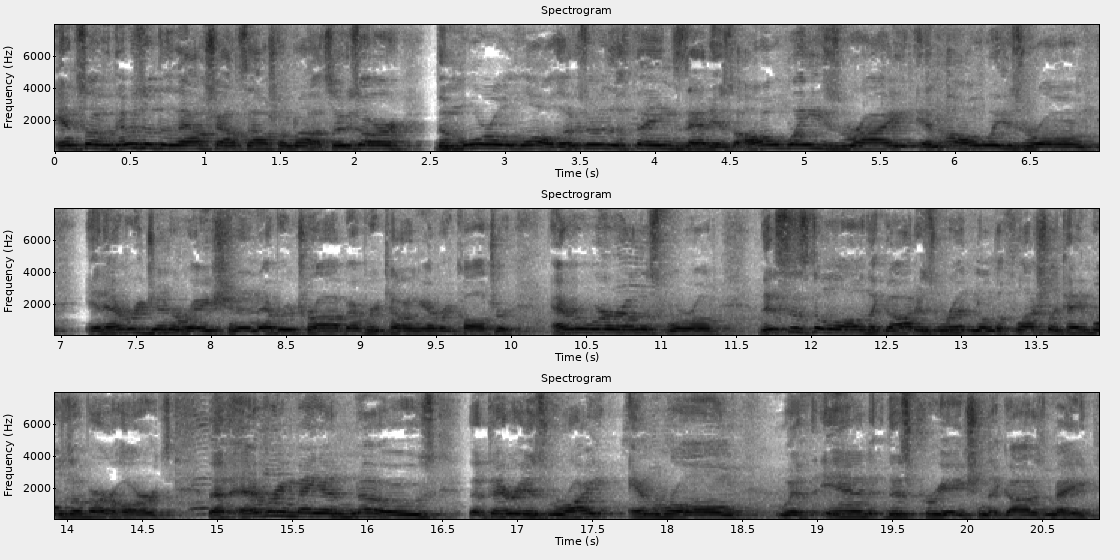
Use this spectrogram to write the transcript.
And so those are the thou shalt, thou shalt not. Those are the moral law. Those are the things that is always right and always wrong in every generation, in every tribe, every tongue, every culture, everywhere around this world. This is the law that God has written on the fleshly tables of our hearts, that every man knows that there is right and wrong within this creation that God has made.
